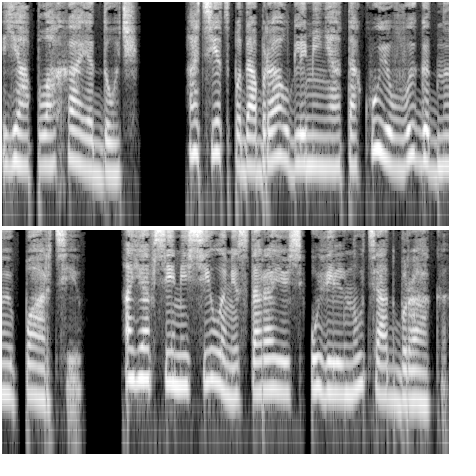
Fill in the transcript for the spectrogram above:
Я плохая дочь. Отец подобрал для меня такую выгодную партию, а я всеми силами стараюсь увильнуть от брака.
